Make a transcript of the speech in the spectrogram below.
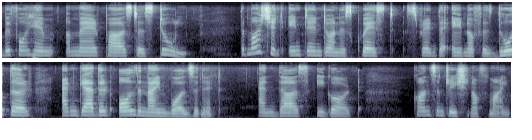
Before him a mare passed a stool. The merchant, intent on his quest, spread the end of his dhotar and gathered all the nine balls in it, and thus he got concentration of mind.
